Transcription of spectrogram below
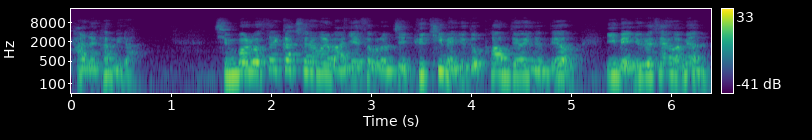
가능합니다. 짐벌로 셀카 촬영을 많이 해서 그런지 뷰티 메뉴도 포함되어 있는데요. 이 메뉴를 사용하면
